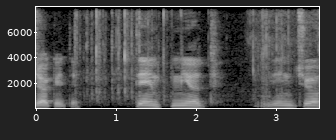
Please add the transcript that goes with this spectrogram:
Aşağı. Temp, mute, lincho.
